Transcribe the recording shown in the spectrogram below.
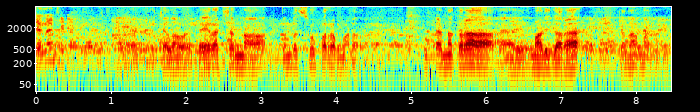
ಚಂದನ್ ಶೆಟ್ಟಿ ಚೆನ್ನಾಗ ಡೈರೆಕ್ಷನ್ನ ತುಂಬ ಸೂಪರಾಗಿ ಮಾಡೋ ಪುಟ್ಟಣ್ಣ ಥರ ಇದು ಮಾಡಿದ್ದಾರೆ. ಚೆನ್ನಾಗಿ ಮಾಡಿದ್ದಾರೆ.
